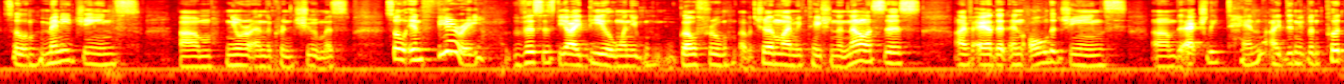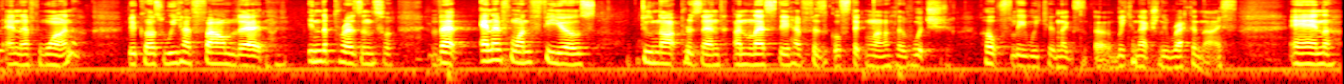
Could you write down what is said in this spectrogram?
So many genes, um, neuroendocrine tumors. So in theory, this is the ideal when you go through a germline mutation analysis. I've added in all the genes. Um, there are actually 10. I didn't even put NF1 because we have found that in the presence of, that NF1 pheos do not present unless they have physical stigmata, which hopefully we can, uh, we can actually recognize. And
